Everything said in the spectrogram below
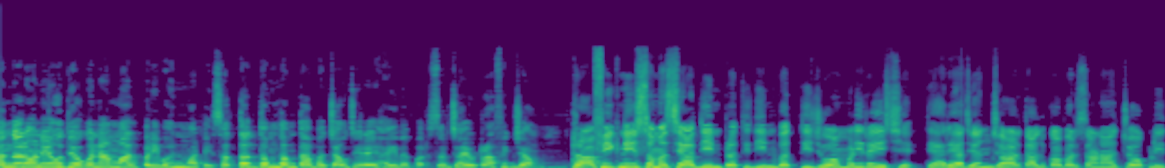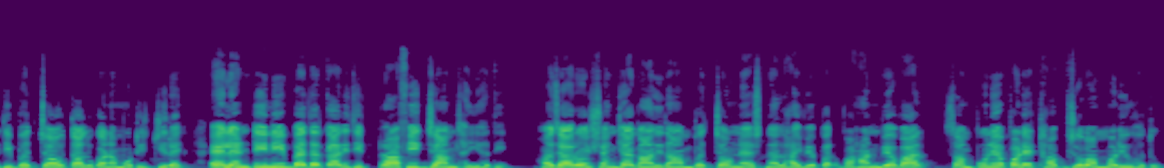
બંદરો અને ઉદ્યોગોના માલ પરિવહન માટે સતત ધમધમતા ભચાઉ ચિરાઈ હાઈવે પર સર્જાયો ટ્રાફિક જામ ટ્રાફિકની સમસ્યા દિન પ્રતિદિન વધતી જોવા મળી રહી છે. ત્યારે આજે અંજાર તાલુકા વરસાણા ચોકડીથી ભચાઉ તાલુકાના મોટી ચિરાઈ એલએનટીની બેદરકારીથી ટ્રાફિક જામ થઈ હતી. હજારો સંખ્યા ગાંધીધામ ભચાઉ નેશનલ હાઈવે પર વાહન વ્યવહાર સંપૂર્ણપણે ઠપ જોવા મળ્યું હતું.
